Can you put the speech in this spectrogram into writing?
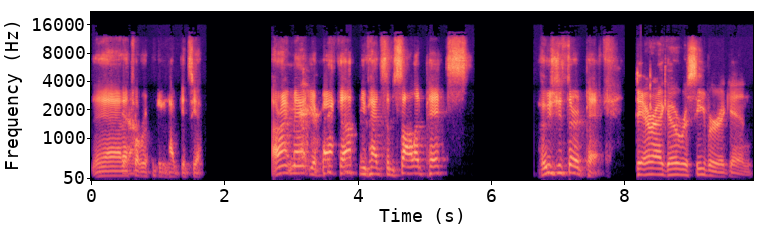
Yeah, that's yeah. what recruiting hype gets you. All right, Matt, you're back up. You've had some solid picks. Who's your third pick? Dare I go receiver again?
